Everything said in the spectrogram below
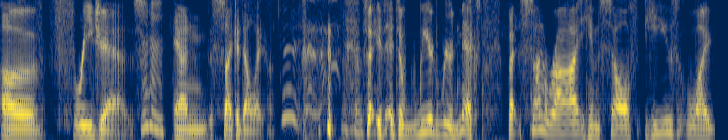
of free jazz and psychedelia. so it's, it's a weird, weird mix. But Sun Ra himself, he's like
